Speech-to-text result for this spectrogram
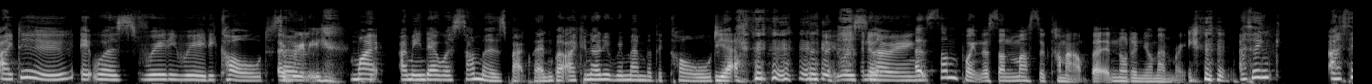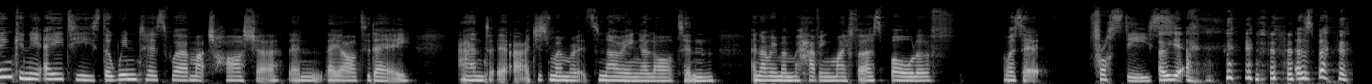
I do. It was really, really cold. Oh, so oh, really? my, I mean, there were summers back then, but I can only remember the cold. Yeah. it was snowing. At some point, the sun must have come out, but not in your memory. I think, I think in the 80s, the winters were much harsher than they are today. And I just remember it snowing a lot. And, and I remember having my first bowl of, was it Frosties? Oh, yeah. a, spe-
